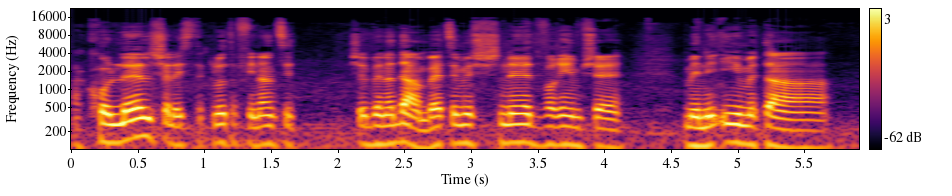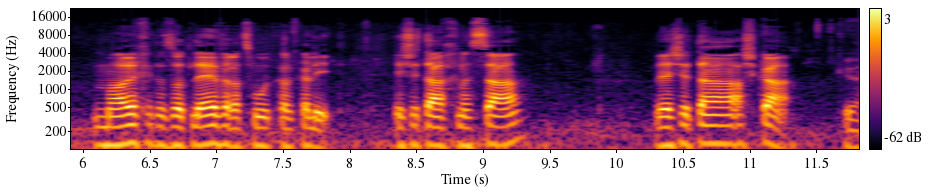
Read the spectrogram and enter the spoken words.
הכולל של ההסתכלות הפיננסית של בן אדם. בעצם יש שני דברים שמניעים את המערכת הזאת לעבר עצמאות כלכלית. יש את ההכנסה ויש את ההשקעה, כן.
